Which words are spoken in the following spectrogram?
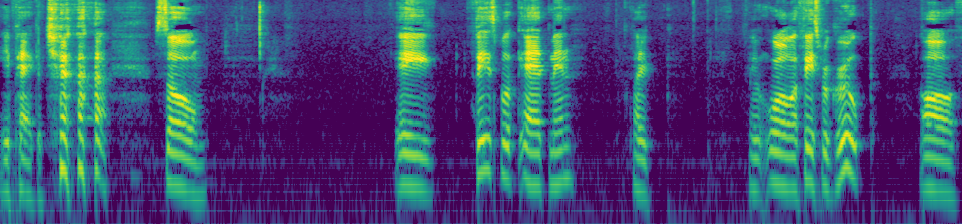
a package. so a Facebook admin like well a Facebook group of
